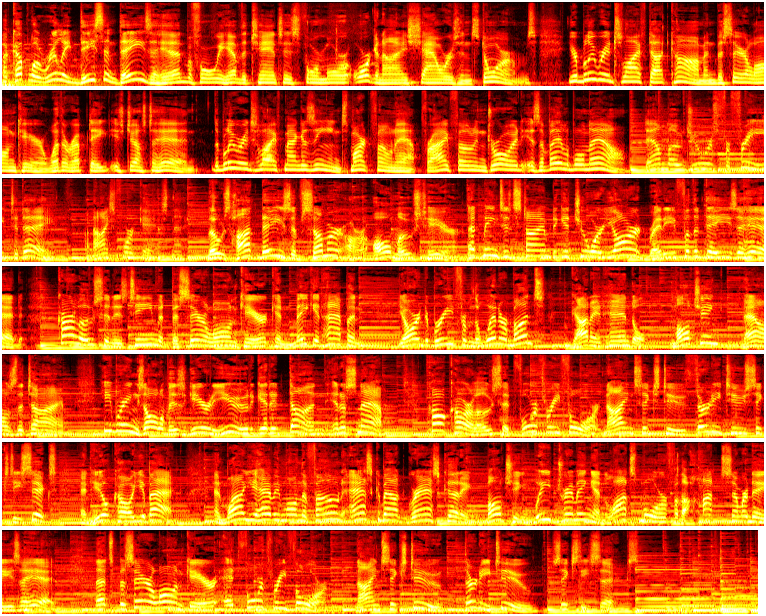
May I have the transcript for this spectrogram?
A couple of really decent days ahead before we have the chances for more organized showers and storms. Your BlueRidgeLife.com and Becerra Lawn Care weather update is just ahead. The Blue Ridge Life magazine smartphone app for iPhone and Droid is available now. Download yours for free today. A nice forecast now. Those hot days of summer are almost here. That means it's time to get your yard ready for the days ahead. Carlos and his team at Becerra Lawn Care can make it happen. Yard debris from the winter months? Got it handled. Mulching? Now's the time. He brings all of his gear to you to get it done in a snap. Call Carlos at 434 962 3266 and he'll call you back. And while you have him on the phone, ask about grass cutting, mulching, weed trimming, and lots more for the hot summer days ahead. That's Becerra Lawn Care at 434 962 3266.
